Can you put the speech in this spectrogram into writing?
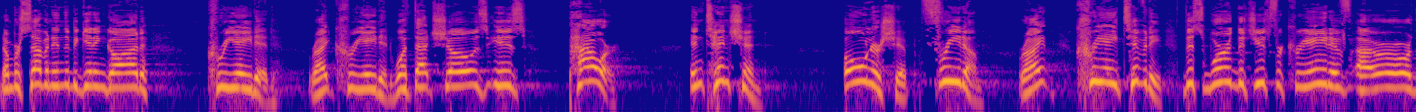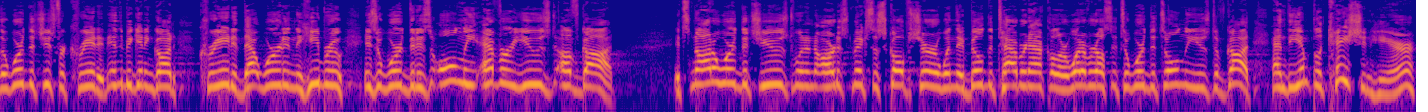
Number seven, in the beginning, God created, right? Created. What that shows is power, intention, ownership, freedom, right? Creativity. This word that's used for creative, uh, or the word that's used for created. In the beginning, God created. That word in the Hebrew is a word that is only ever used of God. It's not a word that's used when an artist makes a sculpture or when they build the tabernacle or whatever else. It's a word that's only used of God. And the implication here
